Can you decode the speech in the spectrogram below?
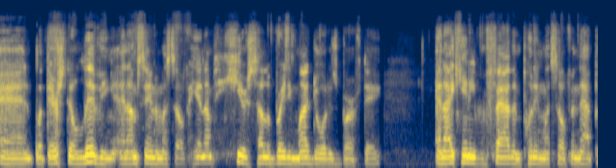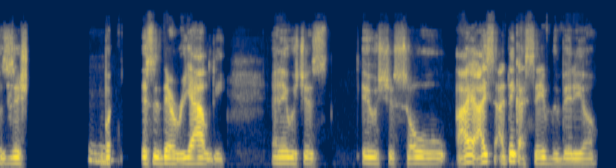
and but they're still living. And I'm saying to myself, hey, and I'm here celebrating my daughter's birthday, and I can't even fathom putting myself in that position. Mm-hmm. But this is their reality, and it was just it was just so I, I I think I saved the video,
